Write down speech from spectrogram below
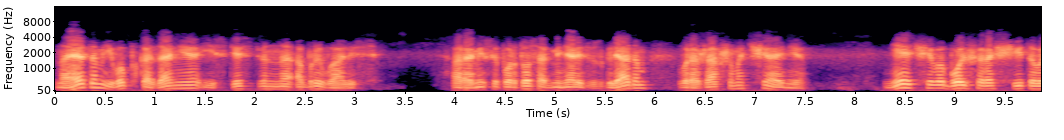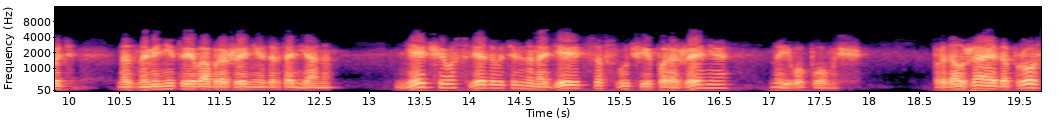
На этом его показания, естественно, обрывались. Арамис и Портос обменялись взглядом, выражавшим отчаяние. Нечего больше рассчитывать на знаменитое воображение Д'Артаньяна. Нечего, следовательно, надеяться в случае поражения на его помощь. Продолжая допрос,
